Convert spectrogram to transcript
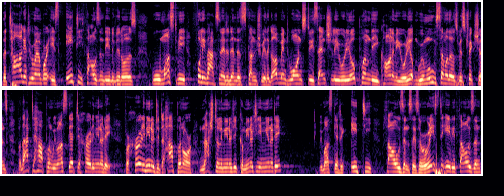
The target, remember, is 80,000 individuals who must be fully vaccinated in this country. The government wants to essentially reopen the economy, re remove some of those restrictions. For that to happen, we must get to herd immunity. For herd immunity to happen, or national immunity, community immunity, we must get to 80,000. So it's a race to 80,000.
